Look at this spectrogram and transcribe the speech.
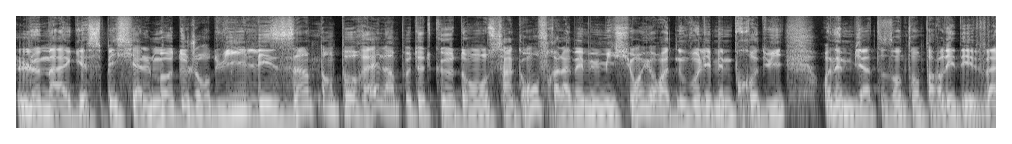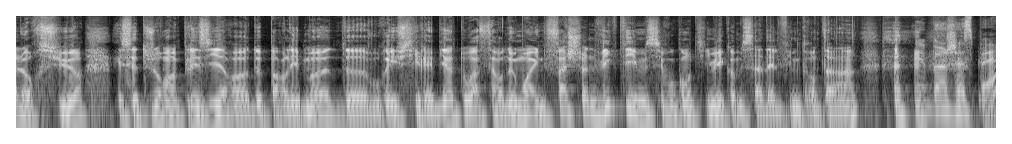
Le MAG, spécial mode aujourd'hui, les intemporels. hein. Peut-être que dans 5 ans, on fera la même émission, il y aura de nouveau les mêmes produits. On aime bien de temps en temps parler des valeurs sûres. Et c'est toujours un plaisir euh, de parler mode. Vous réussirez bientôt à faire de moi une fashion victime si vous continuez comme ça, Delphine Quentin. hein. Eh ben, j'espère.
